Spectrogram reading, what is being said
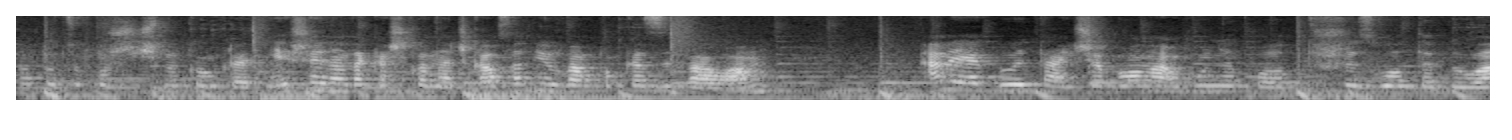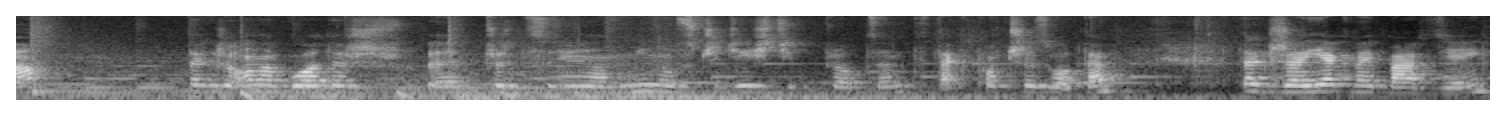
to to co poszliśmy konkretnie, jeszcze jedna taka szklaneczka. Ostatnio już Wam pokazywałam, ale jak były tańsze, bo ona ogólnie po 3 zł była. Także ona była też e, przeceniona minus 30%, tak, po 3 zł. Także jak najbardziej.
